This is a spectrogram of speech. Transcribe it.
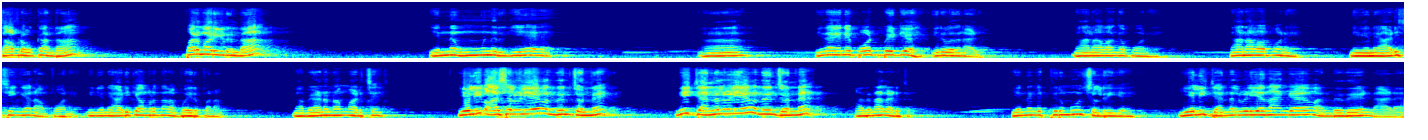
சாப்பிட உட்காந்தான் பரிமாறிக்கிட்டு இருந்தா. என்ன உம்முன்னு இருக்கியே? ஆ இதான் என்னை போட்டு போயிட்டியோ இருபது நாள். நானாவாங்க போனேன்? நானாவா போனேன்? நீங்கள் என்னை அடிச்சிங்க நான் போனேன். நீங்கள் என்னை அடிக்காம இருந்தால் நான் போயிருப்பேனா? நான் வேணும்னாம அடித்தேன் எலி வாசல் வழியே வந்ததுன்னு சொன்னேன். நீ ஜன்னல் வழியே வந்ததுன்னு சொன்னேன். அதனால் அடித்தேன் என்னங்க திரும்பவும் சொல்கிறீங்க எலி ஜன்னல் வழியே தாங்க வந்தது நாளை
